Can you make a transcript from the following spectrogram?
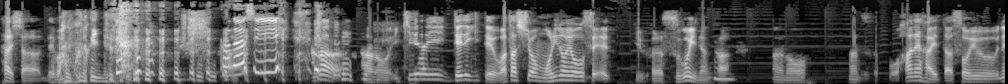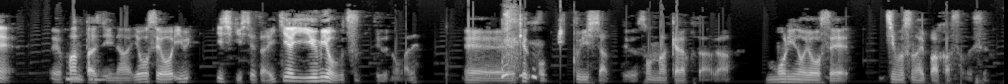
大した出番もないんですけど、悲しい。ただ、あの、いきなり出てきて、私は森の妖精っていうから、すごいなんか、あの、なんですか、こう、羽生えたそういうね、えファンタジーな妖精をい意識してたらいきなり弓を撃つっていうのがね、えー、結構びっくりしたっていう、そんなキャラクターが、森の妖精、ジムスナイパーカスタムですよ。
